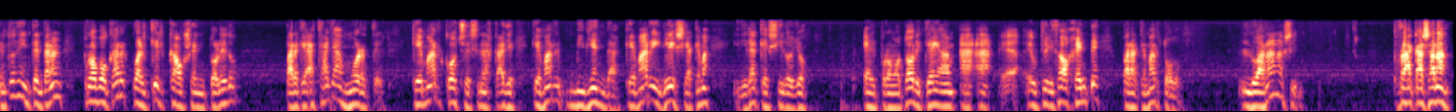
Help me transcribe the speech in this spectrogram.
Entonces intentarán provocar cualquier caos en Toledo para que hasta haya muertes quemar coches en las calles, quemar viviendas, quemar iglesias, quemar... Y dirá que he sido yo el promotor y que he utilizado gente para quemar todo. Lo harán así. Fracasarán.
